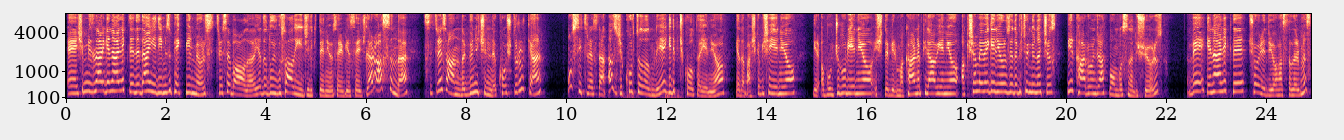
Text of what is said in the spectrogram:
Ee, şimdi bizler genellikle neden yediğimizi pek bilmiyoruz. Strese bağlı ya da duygusal yiyicilik deniyor sevgili seyirciler. Aslında stres anında gün içinde koştururken o stresten azıcık kurtulalım diye gidip çikolata yeniyor ya da başka bir şey yeniyor. Bir abur cubur yeniyor, işte bir makarna pilav yeniyor. Akşam eve geliyoruz ya da bütün gün açız bir karbonhidrat bombasına düşüyoruz. Ve genellikle şöyle diyor hastalarımız,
